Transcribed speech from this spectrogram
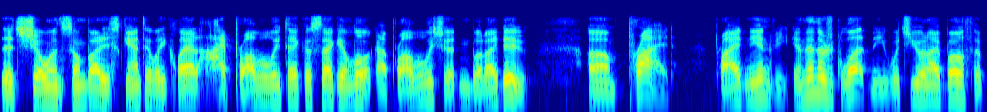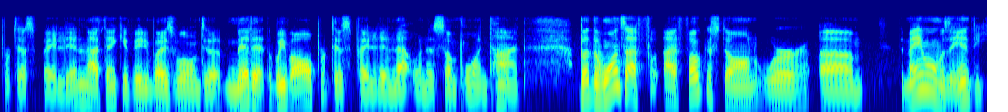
that's showing somebody scantily clad, I probably take a second look. I probably shouldn't, but I do. Um, pride, pride and envy, and then there's gluttony, which you and I both have participated in. And I think if anybody's willing to admit it, we've all participated in that one at some point in time. But the ones I, f- I focused on were um, the main one was envy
